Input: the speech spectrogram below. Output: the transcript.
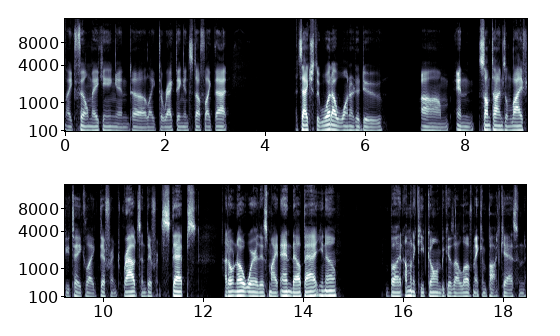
like filmmaking and uh, like directing and stuff like that. That's actually what I wanted to do. Um, and sometimes in life, you take like different routes and different steps I don't know where this might end up at, you know, but I'm going to keep going because I love making podcasts and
